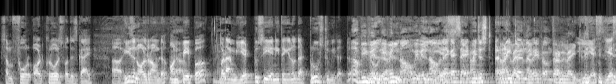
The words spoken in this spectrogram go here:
Some four odd crores for this guy. Uh, he's an all-rounder on Yeah. paper, but I'm yet to see anything, you know, that proves to me that. uh, No, we will, no, we will now, we will now. Yes. Like I said, we're just a right turn away from the. Unlikely. Yes, yes.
